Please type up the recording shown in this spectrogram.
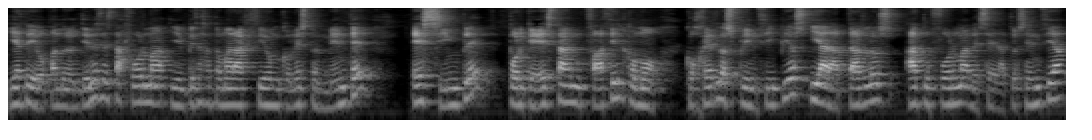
Y ya te digo, cuando lo entiendes de esta forma y empiezas a tomar acción con esto en mente, es simple porque es tan fácil como coger los principios y adaptarlos a tu forma de ser, a tu esencia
